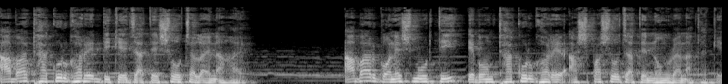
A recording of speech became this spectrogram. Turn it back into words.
আবার ঠাকুর ঘরের দিকে যাতে শৌচালয় না হয়। আবার গণেশ মূর্তি এবং ঠাকুর ঘরের আশপাশেও যাতে নোংরা না থাকে।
